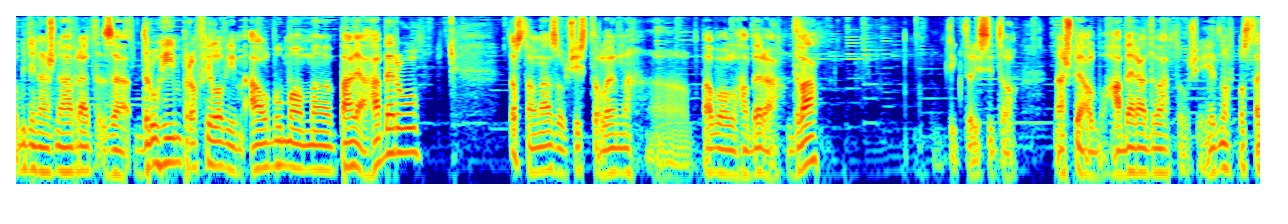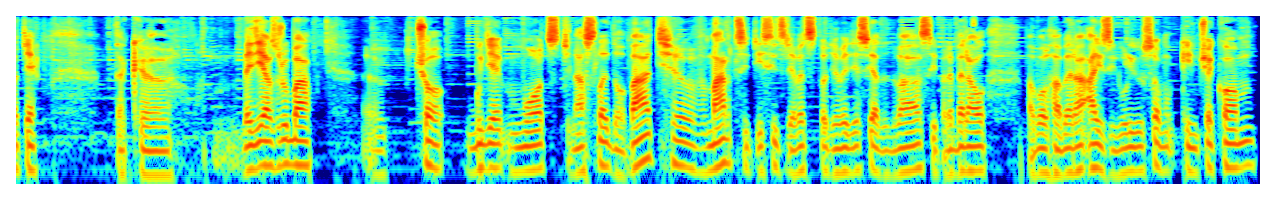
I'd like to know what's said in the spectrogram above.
To bude náš návrat za druhým profilovým albumom Paľa Haberu. Dostal názov čisto len uh, Pavol Habera 2. Tí, ktorí si to našli, alebo Habera 2, to už je jedno v podstate, tak uh, vedia zhruba, uh, čo bude môcť nasledovať. V marci 1992 si preberal Pavol Habera aj s Juliusom Kinčekom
